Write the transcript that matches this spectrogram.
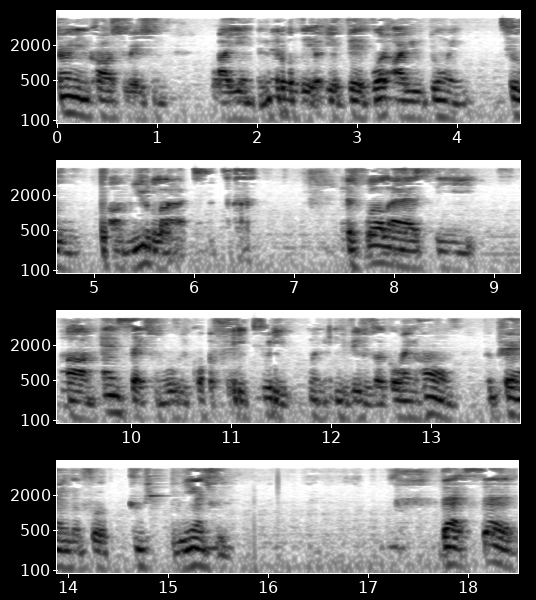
during incarceration, while you're in the middle of your, your bid. What are you doing to um, utilize, as well as the um, end section, what we call phase three, when individuals are going home, preparing them for reentry. That said,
